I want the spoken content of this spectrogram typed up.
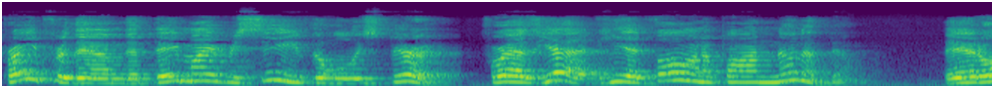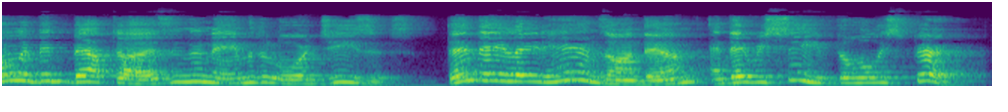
prayed for them that they might receive the Holy Spirit. For as yet he had fallen upon none of them. They had only been baptized in the name of the Lord Jesus. Then they laid hands on them and they received the Holy Spirit.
